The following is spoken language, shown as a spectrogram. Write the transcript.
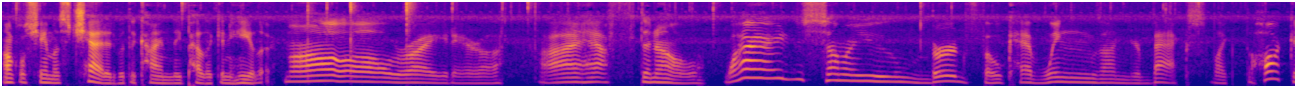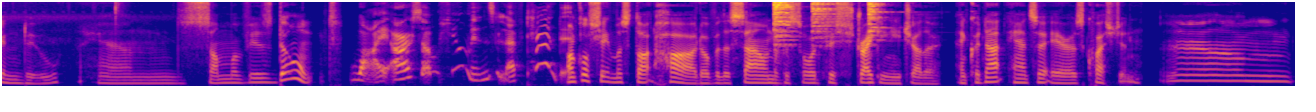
Uncle Shameless chatted with the kindly pelican healer. All right, Era. I have to know why do some of you bird folk have wings on your backs like the hawken do, and some of his don't? Why are some humans left handed? Uncle Shameless thought hard over the sound of the swordfish striking each other and could not answer Era's question. Um,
